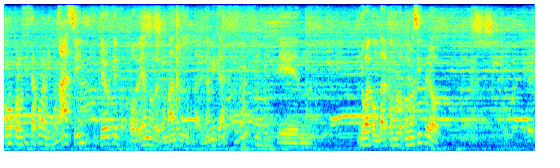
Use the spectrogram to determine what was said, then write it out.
cómo conociste a Polanyi, ¿no? Ah, sí, creo que podríamos retomar la dinámica. Eh, yo voy a contar cómo lo conocí, pero eh,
